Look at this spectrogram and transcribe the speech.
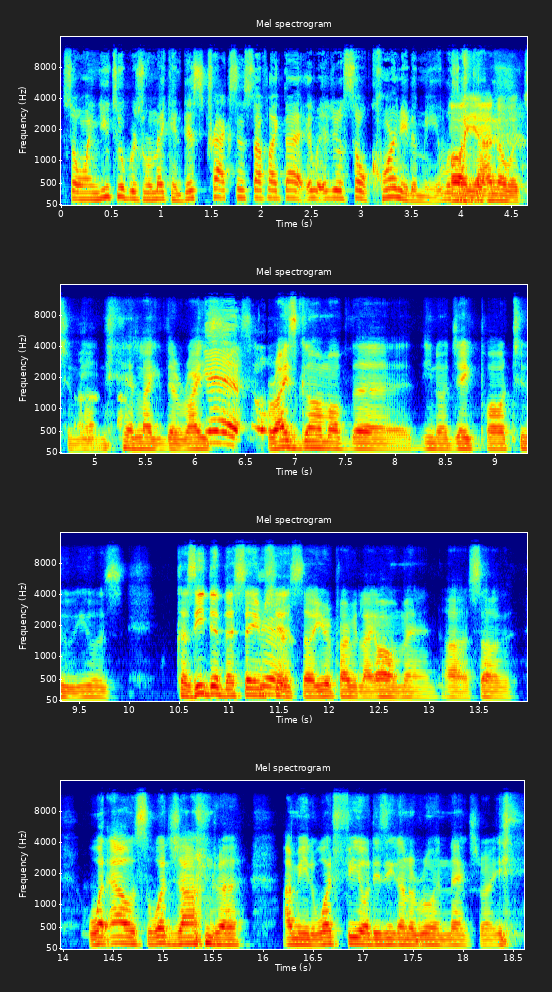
So when YouTubers were making diss tracks and stuff like that, it, it was so corny to me. It was oh like yeah, I know what you mean. Uh, like the rice, yeah, so, RiceGum of the you know Jake Paul too. He was because he did the same yeah. shit. So you're probably like, oh man. Uh, so what else? What genre? I mean, what field is he gonna ruin next, right?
